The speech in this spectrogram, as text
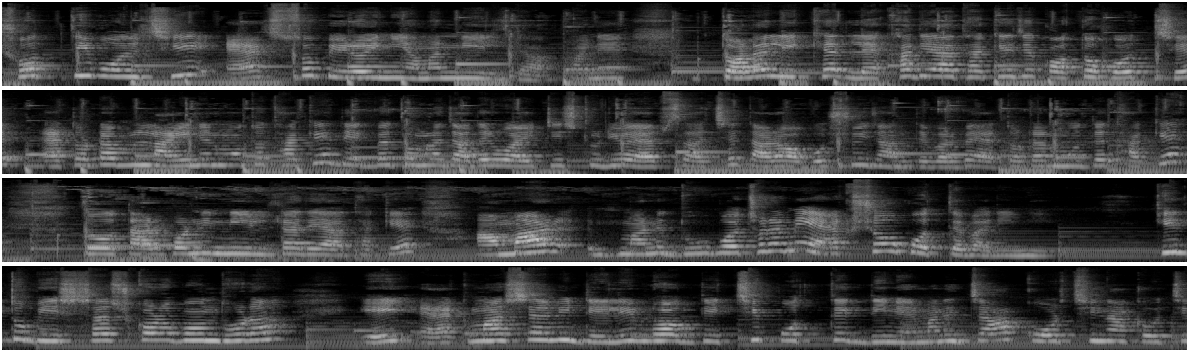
সত্যি বলছি, একশো পেরোয়নি আমার নীলটা। মানে তলায় লিখে, লেখা দেওয়া থাকে যে কত হচ্ছে, এতটা লাইনের মতো থাকে। দেখবে তোমরা যাদের ওয়াইটি স্টুডিও অ্যাপস আছে, তারা অবশ্যই জানতে পারবে এতটার মধ্যে থাকে। তো তারপরে নীলটা দেওয়া থাকে। আমার মানে দু বছর আমি একশোও করতে পারিনি। কিন্তু বিশ্বাস করো বন্ধুরা, এই এক মাসে আমি ডেলি ভ্লগ দিচ্ছি প্রত্যেক দিনের। মানে যা করছি না করছি,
